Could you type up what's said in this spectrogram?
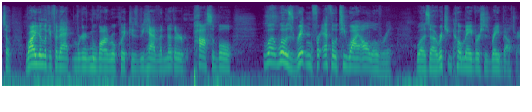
So while you're looking for that, we're gonna move on real quick because we have another possible. What, what was written for FOTY all over it was uh, Richard Commey versus Ray Beltran.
